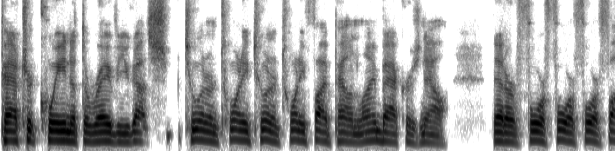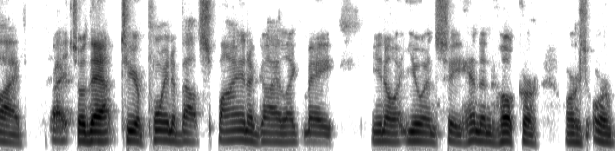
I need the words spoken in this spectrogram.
Patrick Queen at the Raven. You got 220, 225 pound linebackers now that are four, four, four, five. Right. So that to your point about spying a guy like Maye, you know, at UNC, Hendon Hooker or or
